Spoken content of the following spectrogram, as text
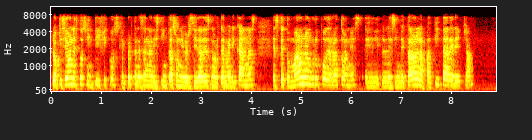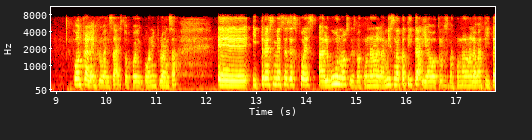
Lo que hicieron estos científicos que pertenecen a distintas universidades norteamericanas es que tomaron a un grupo de ratones, eh, les inyectaron la patita derecha contra la influenza, esto fue con influenza, eh, y tres meses después a algunos les vacunaron la misma patita y a otros les vacunaron la, patita,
